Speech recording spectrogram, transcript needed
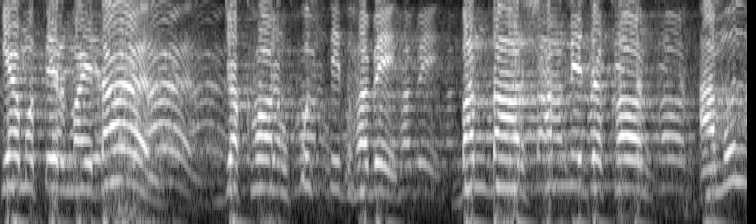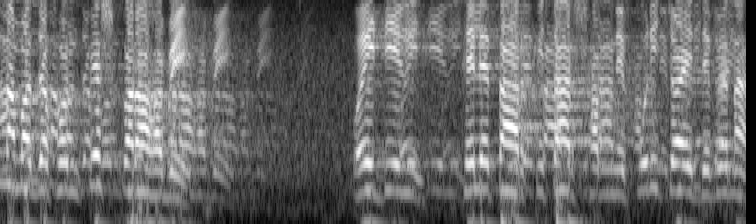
কিয়ামতের ময়দান যখন উপস্থিত হবে বান্দার সামনে যখন আমুল নামা যখন পেশ করা হবে ওই দিন ছেলে তার পিতার সামনে পরিচয় দেবে না।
